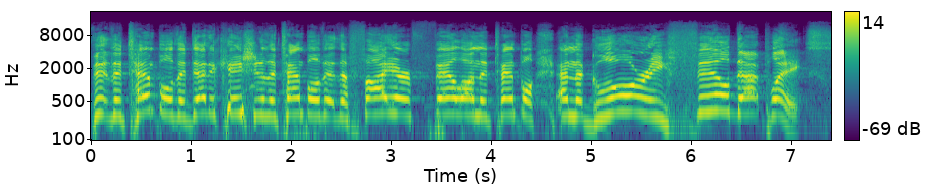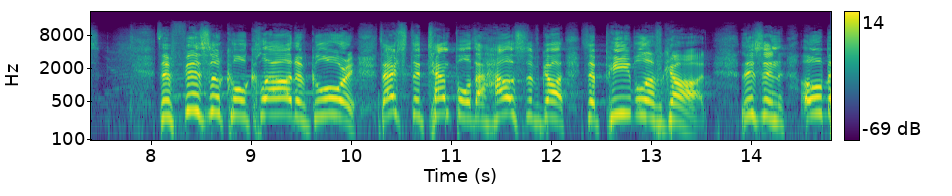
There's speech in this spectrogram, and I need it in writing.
the, temple, the dedication of the temple, the, the fire fell on the temple and the glory filled that place the physical cloud of glory. That's the temple, the house of God, the people of God. Listen, Obed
